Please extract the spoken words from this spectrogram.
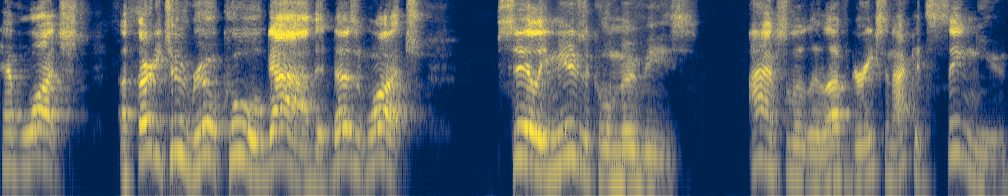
have watched a 32 real cool guy that doesn't watch silly musical movies I absolutely love Grease, and I could sing you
